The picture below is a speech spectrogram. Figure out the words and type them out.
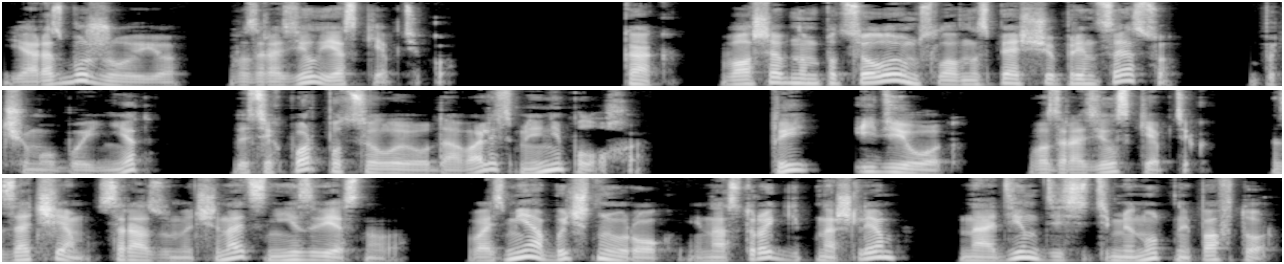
«Я разбужу ее», – возразил я скептику. «Как? Волшебным поцелуем, словно спящую принцессу? Почему бы и нет? До сих пор поцелуи удавались мне неплохо». «Ты идиот», — возразил скептик. «Зачем сразу начинать с неизвестного? Возьми обычный урок и настрой гипношлем на один десятиминутный повтор.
